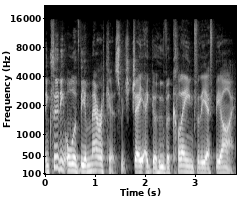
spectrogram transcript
including all of the Americas, which J. Edgar Hoover claimed for the FBI.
